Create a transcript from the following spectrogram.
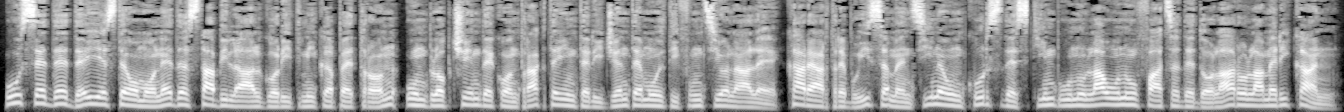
USDD este o monedă stabilă algoritmică Petron, un blockchain de contracte inteligente multifuncționale, care ar trebui să mențină un curs de schimb 1 la 1 față de dolarul american.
